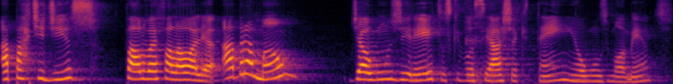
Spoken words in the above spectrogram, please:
a partir disso, Paulo vai falar: olha, abra mão de alguns direitos que você acha que tem em alguns momentos.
